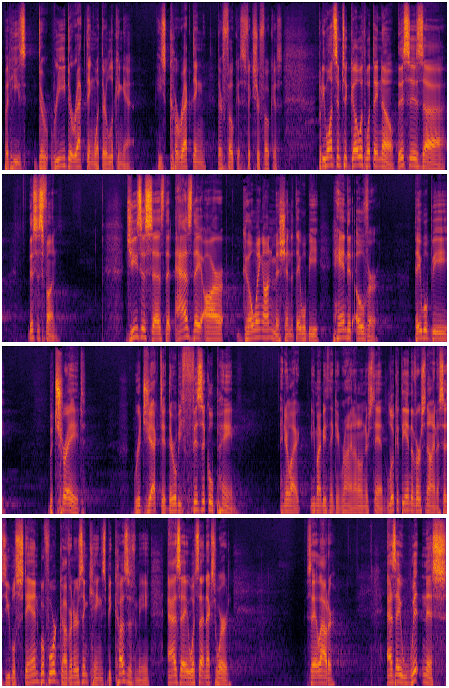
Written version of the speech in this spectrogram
but he's di- redirecting what they're looking at. He's correcting their focus. Fix your focus but he wants them to go with what they know. This is, uh, this is fun. Jesus says that as they are going on mission, that they will be handed over. They will be betrayed, rejected. There will be physical pain. And you're like, you might be thinking, Ryan, I don't understand. Look at the end of verse 9. It says, You will stand before governors and kings because of me as a, what's that next word? Say it louder. As a witness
